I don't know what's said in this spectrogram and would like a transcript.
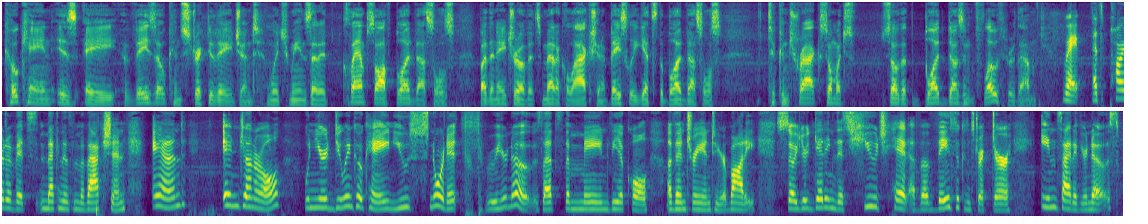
cocaine is a vasoconstrictive agent, which means that it clamps off blood vessels by the nature of its medical action. It basically gets the blood vessels to contract so much so that the blood doesn't flow through them. Right. That's part of its mechanism of action. And in general, when you're doing cocaine, you snort it through your nose. That's the main vehicle of entry into your body. So you're getting this huge hit of a vasoconstrictor inside of your nose,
